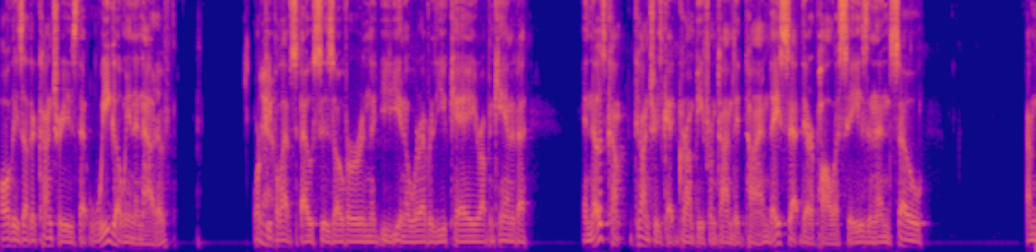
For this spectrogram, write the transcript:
all these other countries that we go in and out of or Yeah. people have spouses over in the you know wherever the UK or up in Canada and those com- countries get grumpy from time to time. They set their policies, and then so I'm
